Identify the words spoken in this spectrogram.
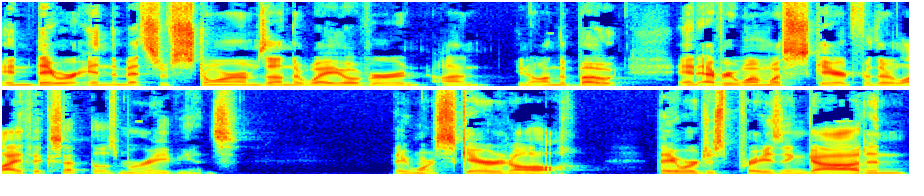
And they were in the midst of storms on their way over and on you know on the boat, and everyone was scared for their life except those Moravians. They weren't scared at all. They were just praising God, and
